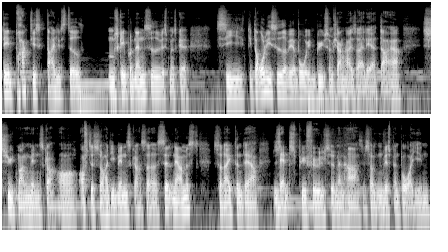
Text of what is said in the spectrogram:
Det er et praktisk dejligt sted. Måske på den anden side, hvis man skal sige de dårlige sider ved at bo i en by som Shanghai, så er det, at der er sygt mange mennesker, og ofte så har de mennesker så selv nærmest, så der er ikke den der landsbyfølelse, man har, som hvis man bor i en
